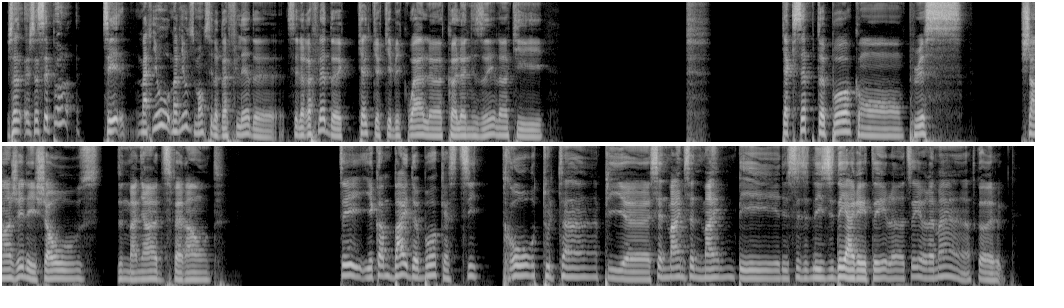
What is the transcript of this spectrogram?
Je, je sais pas. C'est Mario Mario Dumont, c'est le reflet de c'est le reflet de quelques Québécois colonisés là qui qui acceptent pas qu'on puisse changer les choses d'une manière différente. Tu sais, il est comme by the book, trop tout le temps, puis euh, c'est de même, c'est de même, puis les, les idées arrêtées, là. Tu sais, vraiment, en tout cas,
